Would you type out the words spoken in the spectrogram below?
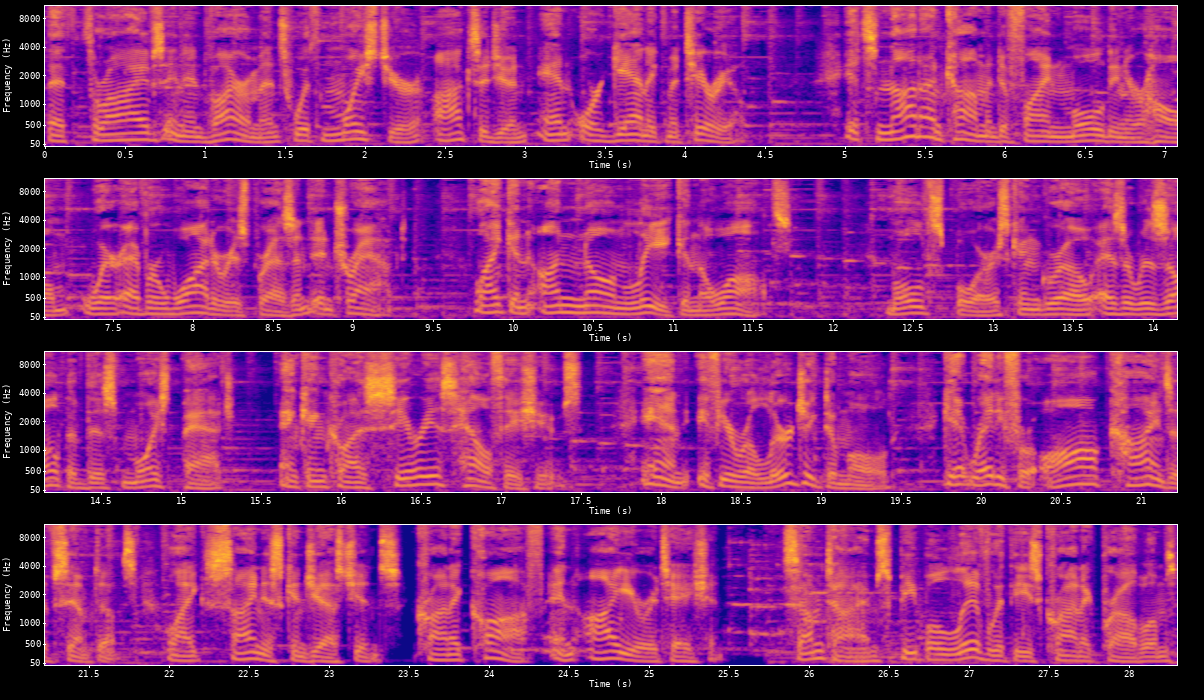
that thrives in environments with moisture, oxygen, and organic material. It's not uncommon to find mold in your home wherever water is present and trapped, like an unknown leak in the walls. Mold spores can grow as a result of this moist patch and can cause serious health issues. And if you're allergic to mold, get ready for all kinds of symptoms like sinus congestions, chronic cough, and eye irritation. Sometimes people live with these chronic problems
